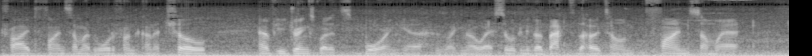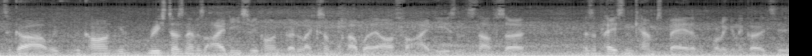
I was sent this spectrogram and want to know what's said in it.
Tried to find somewhere at the waterfront to kind of chill, have a few drinks, but it's boring here. There's like nowhere. So we're going to go back to the hotel and find somewhere to go out. We, we can't, we, Reese doesn't have his ID, so we can't go to like some club where they ask for IDs and stuff. So there's a place in Camps Bay that we're probably going to go to,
